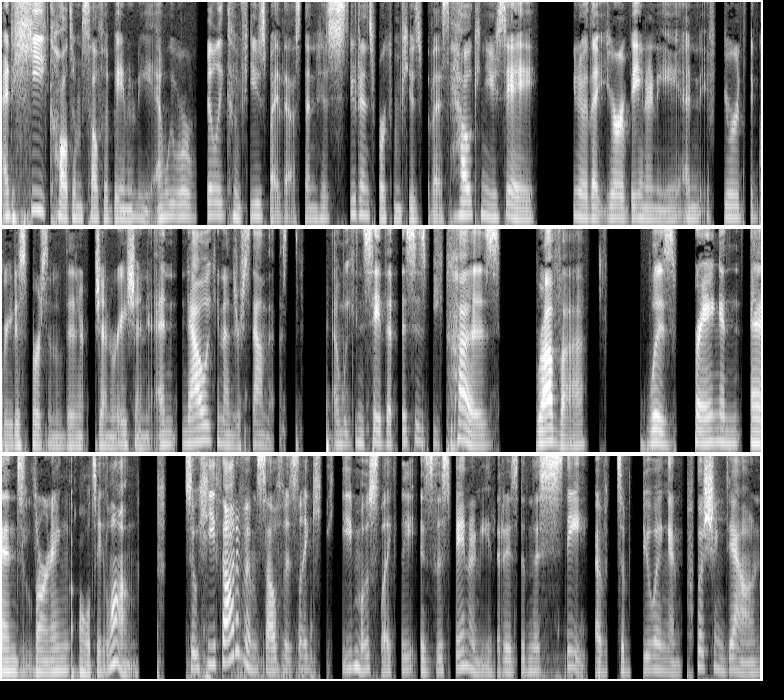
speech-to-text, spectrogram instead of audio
And he called himself a Benoni. And we were really confused by this. And his students were confused by this. How can you say, you know, that you're a Benoni and if you're the greatest person of the generation? And now we can understand this. And we can say that this is because Rava was praying and, and learning all day long. So he thought of himself as like he most likely is this Benoni that is in this state of subduing and pushing down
